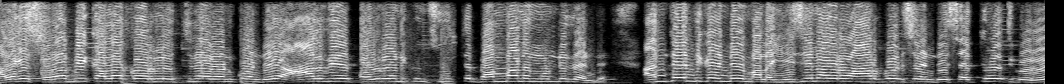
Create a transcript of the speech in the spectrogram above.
అలాగే సురభి కళాకారులు వచ్చినారు అనుకోండి ఆల్వి పౌరాణికం చూస్తే బ్రహ్మాండంగా ఉండేదండి. అంతే ఎందుకండి మన విజయనగరం ఆర్పడ్స్ అండి సత్యవతి గురు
